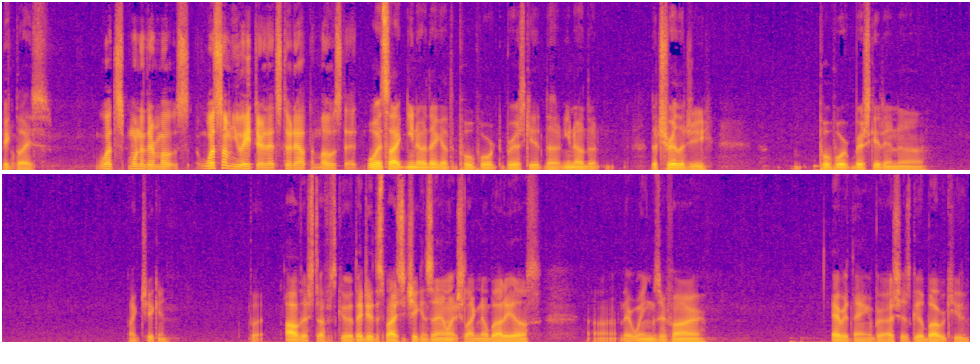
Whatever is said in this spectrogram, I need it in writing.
big place. What's one of their most? What's something you ate there that stood out the most? That Well, it's like you know they got the pulled pork, the brisket, the you know the the trilogy, pulled pork, brisket, and uh like chicken. But all their stuff is good. They do the spicy chicken sandwich like nobody else. Uh, their wings are fire. Everything, bro. It's just good barbecue.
